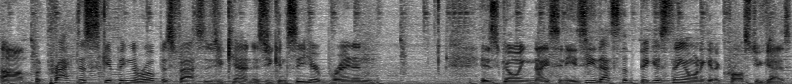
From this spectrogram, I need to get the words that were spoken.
Um, but practice skipping the rope as fast as you can. As you can see here, Brandon is going nice and easy. That's the biggest thing I want to get across to you guys.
